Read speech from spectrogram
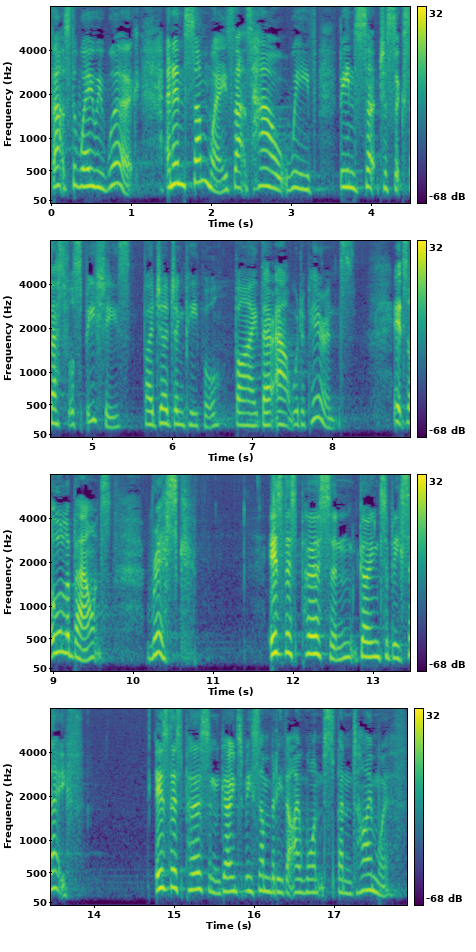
That's the way we work. And in some ways, that's how we've been such a successful species by judging people by their outward appearance. It's all about risk. Is this person going to be safe? Is this person going to be somebody that I want to spend time with?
